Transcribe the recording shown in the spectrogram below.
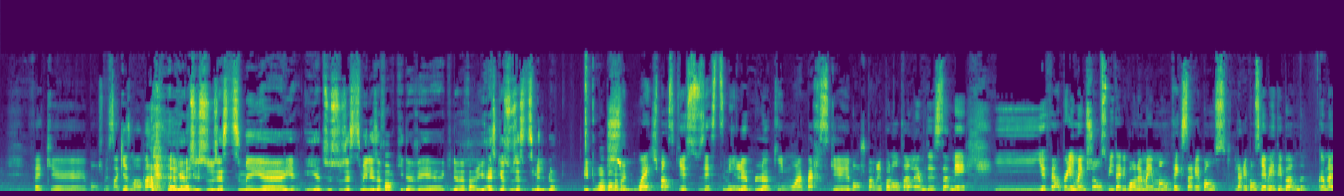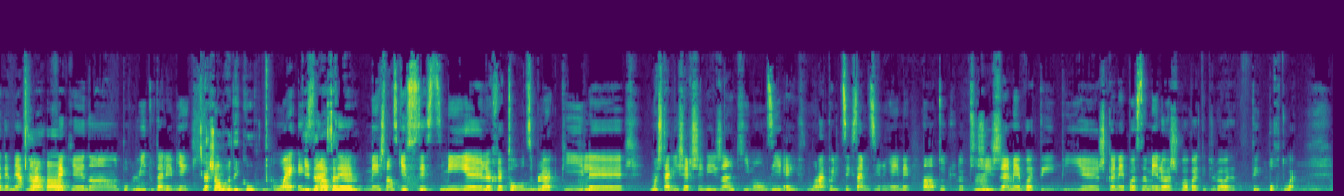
Fait que bon, je me sens quasiment mal. Y a-tu sous-estimé, euh, y a-tu sous-estimé les efforts qu'il devait, euh, qu'il devait faire? Est-ce qu'il a sous-estimé le bloc? Et toi, par le même? Ouais, je pense qu'il a sous-estimé le bloc et moi parce que, bon, je parlerai pas longtemps là, de ça, mais il, a fait un peu les mêmes choses, puis il est allé voir le même monde, fait que sa réponse, la réponse qu'il avait était bonne, comme la dernière fois. Ah ah. Fait que dans, pour lui, tout allait bien. La chambre d'écho. Ouais, Il était exact. dans sa bulle. Mais je pense qu'il a sous-estimé euh, le retour du bloc, puis le moi, je suis allée chercher des gens qui m'ont dit, hey, moi, la politique, ça me dit rien, mais pas en tout, là. Puis j'ai jamais voté, puis euh, je connais pas ça, mais là, je vais voter, puis je vais voter pour toi.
